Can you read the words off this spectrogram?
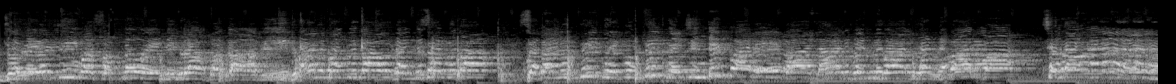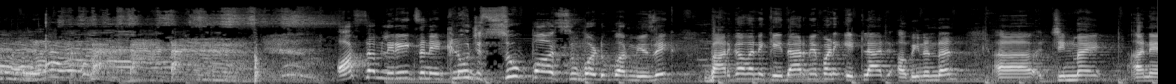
જલે રચીમાં સ્વપ્નોએ નિદ્રા ભગાવી ધ્યાન ભંગ ગાઓ ઢંગ સર્વદા સદા નુકૃત ને કુંઠિત ને ચિંતિત પારે લાલ ગંધવા દંડ વારવા ઓસમ લિરિક્સ અને એટલું જ super super duper music Bhargav અને કેદારને પણ એટલા જ અભિનંદન અ, ચિન્મય અને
